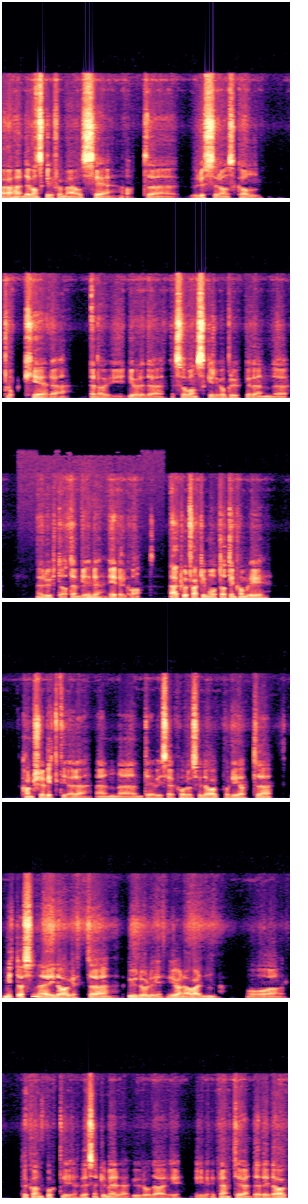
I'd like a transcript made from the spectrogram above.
Uh, det er vanskelig for meg å se at russerne skal blokkere eller gjøre det så vanskelig å bruke den ruta at den blir irrelevant. Jeg tror tvert imot at den kan bli kanskje viktigere enn eh, det vi ser for oss i dag. Fordi at eh, Midtøsten er i dag et uh, urolig hjørne av verden. Og det kan fort bli vesentlig mer uro der i, i, i fremtiden enn det er i dag.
